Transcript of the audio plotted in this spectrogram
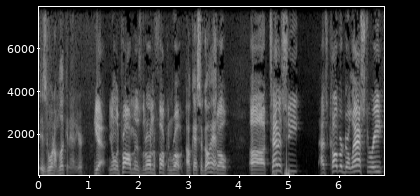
is what I'm looking at here. Yeah, the only problem is they're on the fucking road. Okay, so go ahead. So uh, Tennessee has covered their last three.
